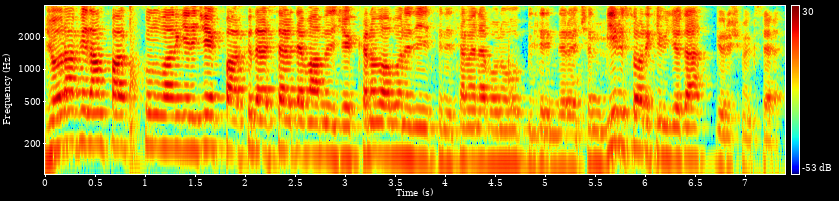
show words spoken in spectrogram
Coğrafyadan farklı konular gelecek. Farklı dersler devam edecek. Kanala abone değilsiniz. Hemen abone olup bildirimleri açın. Bir sonraki videoda görüşmek üzere.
